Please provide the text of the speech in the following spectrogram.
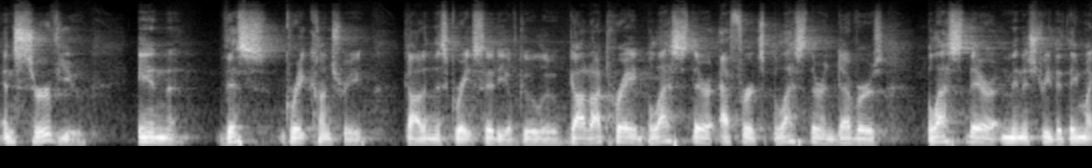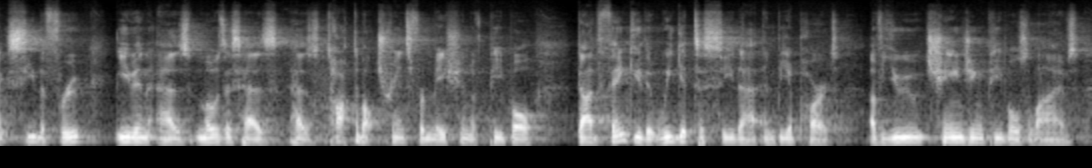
and serve you in this great country, God, in this great city of Gulu. God, I pray, bless their efforts, bless their endeavors, bless their ministry, that they might see the fruit, even as Moses has, has talked about transformation of people. God, thank you that we get to see that and be a part of you changing people's lives.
